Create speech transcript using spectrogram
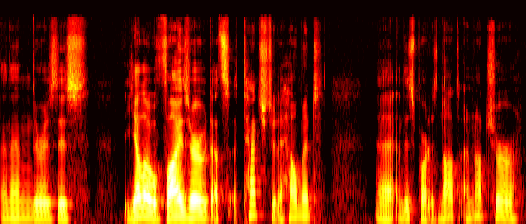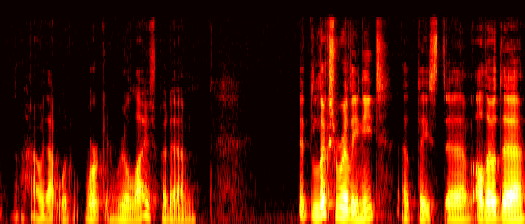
And then there is this yellow visor that's attached to the helmet. Uh, and this part is not. I'm not sure how that would work in real life, but um, it looks really neat at least. Um, although the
